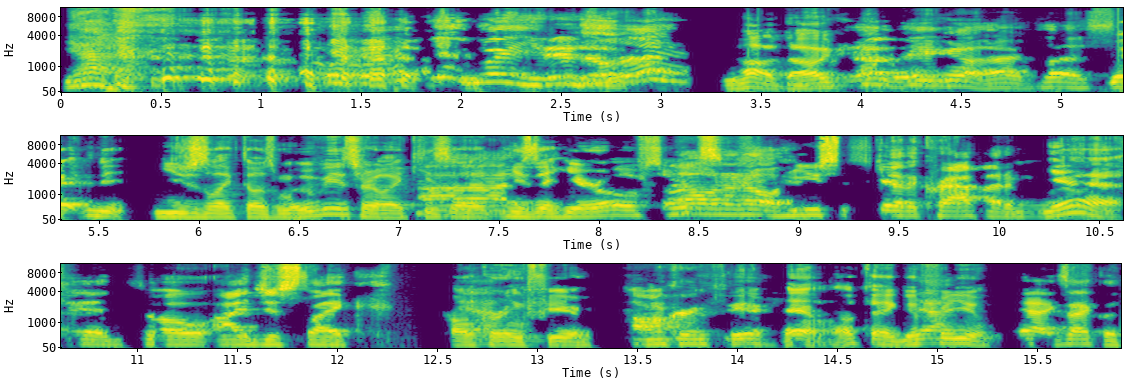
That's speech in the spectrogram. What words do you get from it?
Yeah. Wait, you didn't know that? No, dog. Yeah, there you go. All right, bless. Wait, you just like those movies, or like he's a Uh, he's a hero of sorts? no, no. No. He used to scare the crap out of me. when I was Yeah. a kid, so I just like Conquering fear. conquering fear. Damn. Okay, good Yeah. for you. Yeah, exactly.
